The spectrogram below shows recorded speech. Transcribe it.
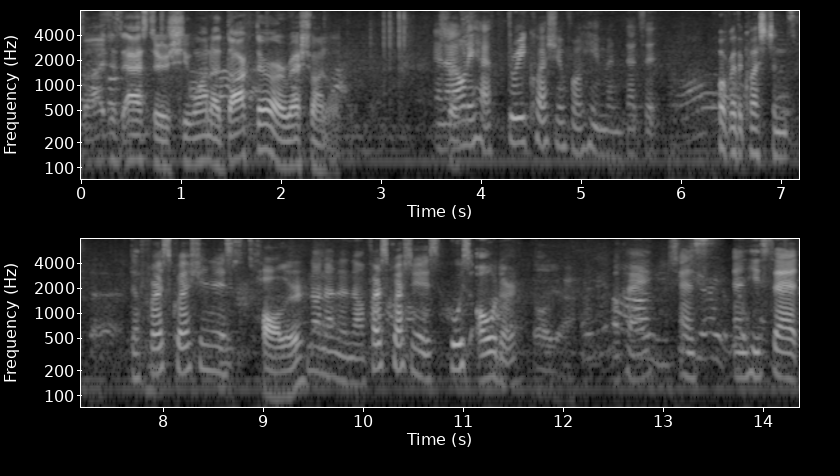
So I just asked her, she want a doctor or a restaurant owner? And I only have three questions for him, and that's it. What were the questions? The first question is Taller. no, no, no, no. First question is who's older? Oh yeah. Okay. And and he said,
